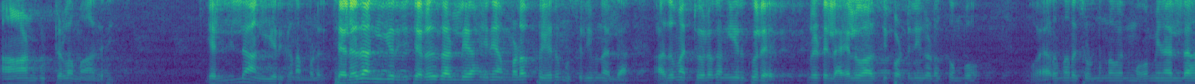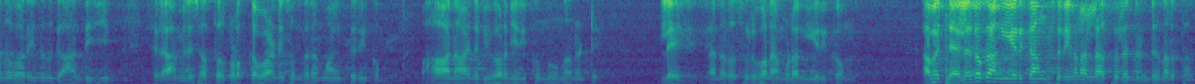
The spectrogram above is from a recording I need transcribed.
ആൺകുട്ടികളെ മാതിരി. എല്ലാം അംഗീകരിക്കണം നമ്മൾ ചിലത് അംഗീകരിച്ച് ചിലത് തള്ളിയ അതിന് നമ്മുടെ പേര് മുസ്ലിം എന്നല്ല. അത് മറ്റോലൊക്കെ അംഗീകരിക്കൂലേ? കേട്ടില്ല അയൽവാസി പട്ടിണി കിടക്കുമ്പോൾ വയറ് നിറച്ചുണ്ടുന്നവൻ മോമിനല്ല എന്ന് പറയുന്നത് ഗാന്ധിജി ഇസ്ലാമിന്റെ ശത്രുക്കളൊക്കെ വാണി സുന്ദരമായി ഉദ്ധരിക്കും. മഹാനായ നബി പറഞ്ഞിരിക്കുന്നു എന്ന് പറഞ്ഞിട്ട്. അല്ലേ കാരണം റസൂൽ പറഞ്ഞാൽ നമ്മൾ അംഗീകരിക്കും. അപ്പോൾ ചിലതൊക്കെ അംഗീകരിക്കാൻ ഉണ്ട് എന്നർത്ഥം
